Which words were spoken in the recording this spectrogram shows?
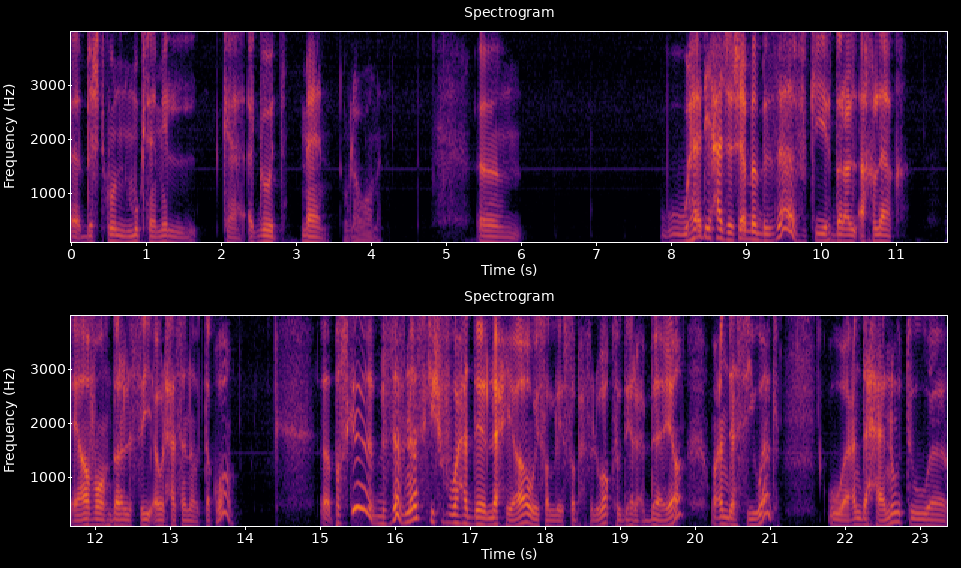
أه، باش تكون مكتمل ك good man ولا woman. وهذه حاجة شابة بزاف كي يهضر على الأخلاق. يعني avant هضر على السيئة والحسنة والتقوى. أه، parce que بزاف ناس كيشوفوا واحد داير لحية ويصلي الصبح في الوقت وداير عباية وعنده سواك وعنده حانوت و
